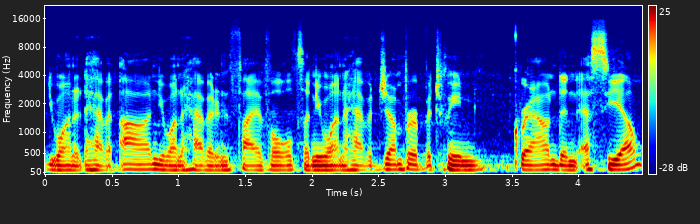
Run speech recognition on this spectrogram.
you wanted to have it on, you want to have it in 5 volts, and you want to have a jumper between ground and SCL,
